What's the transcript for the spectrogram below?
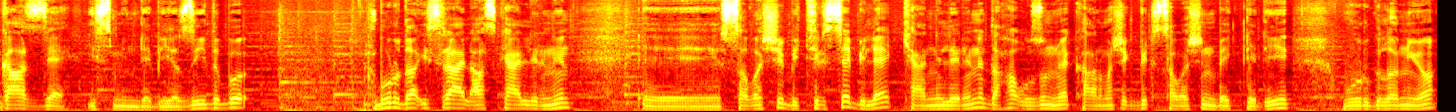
Gazze isminde bir yazıydı bu. Burada İsrail askerlerinin e, savaşı bitirse bile kendilerini daha uzun ve karmaşık bir savaşın beklediği vurgulanıyor.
